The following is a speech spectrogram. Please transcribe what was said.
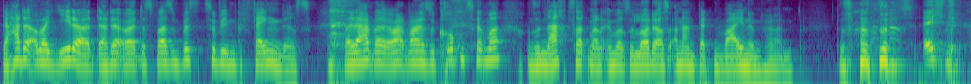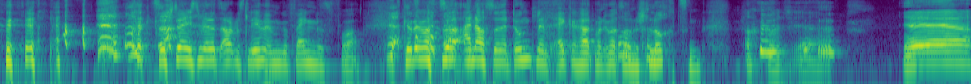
Da hatte aber jeder, da hatte, das war so ein bisschen so wie im Gefängnis. Weil da hat man, war so Gruppenzimmer und so nachts hat man immer so Leute aus anderen Betten weinen hören. Das war so. Echt? so stelle ich mir jetzt auch das Leben im Gefängnis vor. Es gibt immer so, einer aus so einer dunklen Ecke hört man immer so ein Schluchzen. Oh Gott, ja. Ja, ja, ja.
